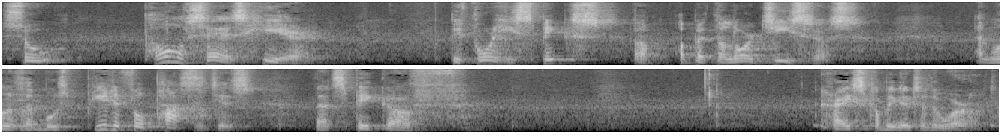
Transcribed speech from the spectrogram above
So, Paul says here, before he speaks about the Lord Jesus, and one of the most beautiful passages that speak of Christ coming into the world.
